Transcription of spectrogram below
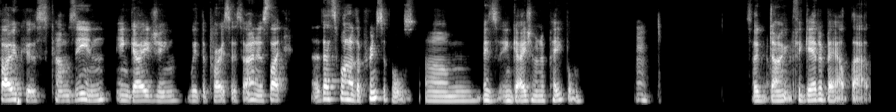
focus comes in engaging with the process owners. Like uh, that's one of the principles um, is engagement of people. Mm. So don't forget about that.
